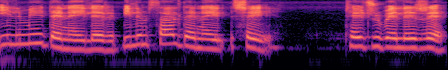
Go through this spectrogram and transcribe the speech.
ilmi deneyleri bilimsel deney şey tecrübeleri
